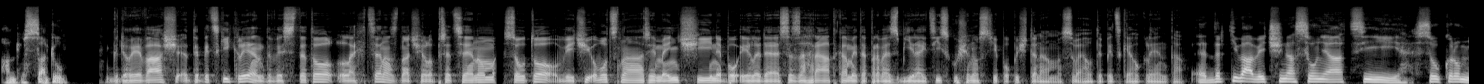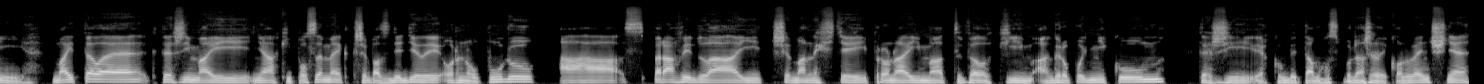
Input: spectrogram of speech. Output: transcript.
a do sadu. Kdo je váš typický klient? Vy jste to lehce naznačil. Přece jenom jsou to větší ovocnáři, menší nebo i lidé se zahrádkami teprve sbírající zkušenosti. Popište nám svého typického klienta. Drtivá většina jsou nějací soukromí majitelé, kteří mají nějaký pozemek, třeba zdědili ornou půdu a z pravidla ji třeba nechtějí pronajímat velkým agropodnikům, kteří jakoby tam hospodařili konvenčně,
